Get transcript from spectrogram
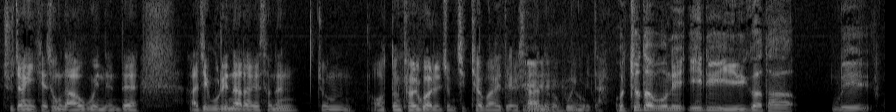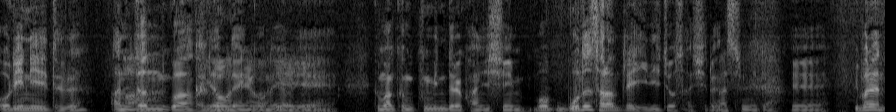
주장이 계속 나오고 있는데 아직 우리나라에서는 좀 어떤 결과를 좀 지켜봐야 될 사안으로 예. 보입니다. 어쩌다 보니 1위, 2위가 다 우리 어린이들 안전과 아, 관련된 그러네요. 거네요. 예, 예. 예. 그만큼 국민들의 관심, 뭐 모든 사람들의 일이죠, 사실은. 맞습니다. 예. 이번엔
